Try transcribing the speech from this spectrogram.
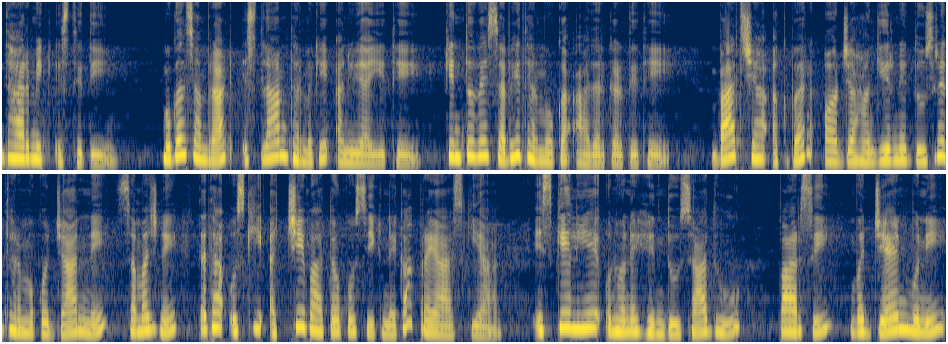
धार्मिक स्थिति। मुगल सम्राट इस्लाम धर्म के अनुयायी थे, किंतु वे सभी धर्मों का आदर करते थे। बादशाह अकबर और जहांगीर ने दूसरे धर्मों को जानने, समझने तथा उसकी अच्छी बातों को सीखने का प्रयास किया। इसके लिए उन्होंने हिंदू, साधु, पारसी व जैन मुनि,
